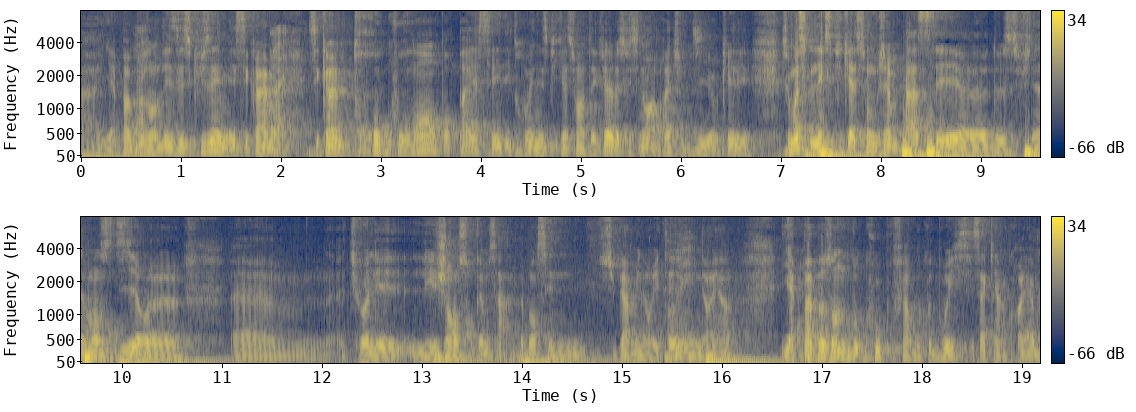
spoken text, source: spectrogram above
Il euh, n'y a pas besoin de les excuser, mais c'est quand même, c'est quand même trop courant pour pas essayer d'y trouver une explication intellectuelle, parce que sinon après tu te dis, ok, les... parce que moi l'explication que j'aime pas, c'est euh, de finalement se dire, euh, tu vois, les, les, gens sont comme ça. D'abord, c'est une super minorité, mine de rien. Il n'y a pas besoin de beaucoup pour faire beaucoup de bruit, c'est ça qui est incroyable.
